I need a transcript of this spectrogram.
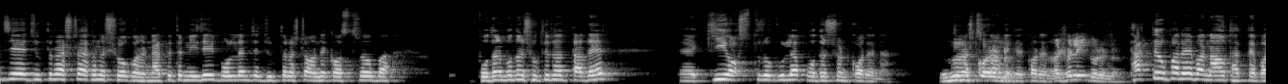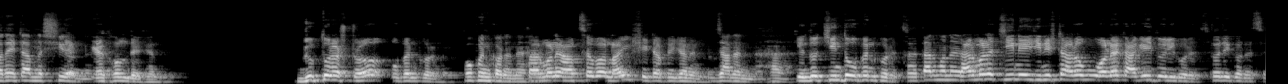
যে যুক্তরাষ্ট্র এখনও শো করেন। আপনি তো নিজেই বললেন যে যুক্তরাষ্ট্র অনেক অস্ত্র বা প্রধান প্রধান শক্তিধর তাদের কি অস্ত্রগুলা প্রদর্শন করে না। আসলেই করে থাকতেও পারে বা নাও থাকতে পারে এটা আমরা শিওর না। এখন দেখেন যুক্তরাষ্ট্র ওপেন করে নাই। ওপেন করে না তার মানে আছে বা নাই সেটা আপনি জানেন না। জানেন না হ্যাঁ। কিন্তু চীন তো ওপেন করেছে। হ্যাঁ, তার মানে তার মানে চীন এই জিনিসটা আরও অনেক আগেই তৈরি করেছে। তৈরি করেছে।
